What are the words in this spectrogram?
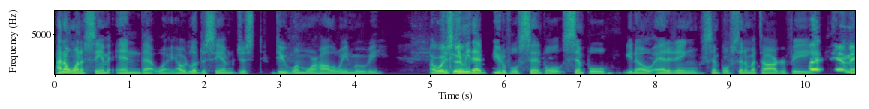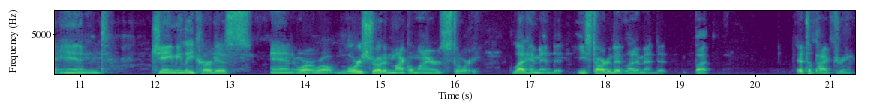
I don't want to see him end that way. I would love to see him just do one more Halloween movie. I would just too. give me that beautiful, simple, simple, you know, editing, simple cinematography. Let him end Jamie Lee Curtis and or well, Laurie Strode and Michael Myers' story. Let him end it. He started it. Let him end it. But it's a pipe dream.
